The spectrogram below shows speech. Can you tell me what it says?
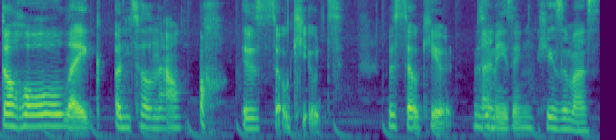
the whole like until now. Oh, it was so cute. It was so cute. It was and amazing. He's a mess.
